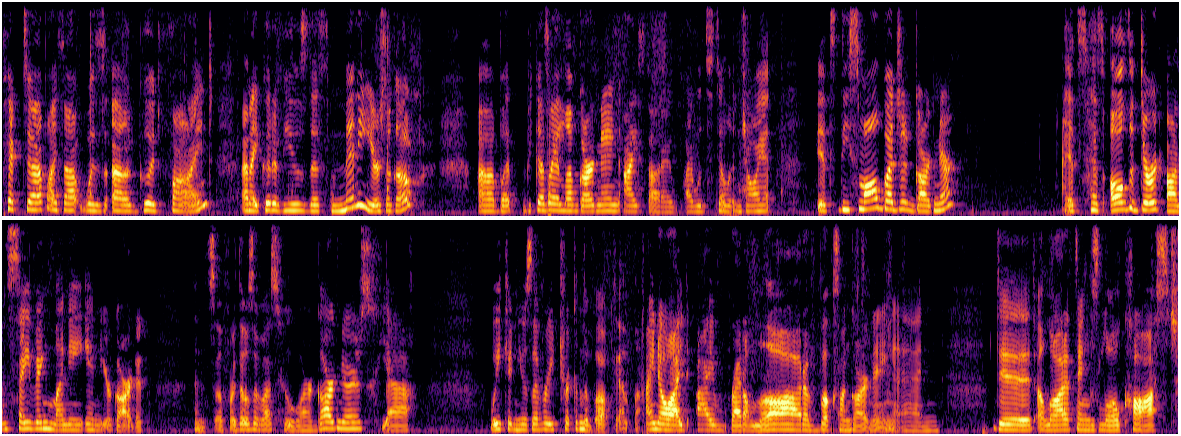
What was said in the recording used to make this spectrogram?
picked up I thought was a good find, and I could have used this many years ago. Uh, but because I love gardening, I thought I, I would still enjoy it. It's The Small Budget Gardener. It has all the dirt on saving money in your garden. And so for those of us who are gardeners, yeah, we can use every trick in the book. And I know I, I read a lot of books on gardening and did a lot of things low cost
